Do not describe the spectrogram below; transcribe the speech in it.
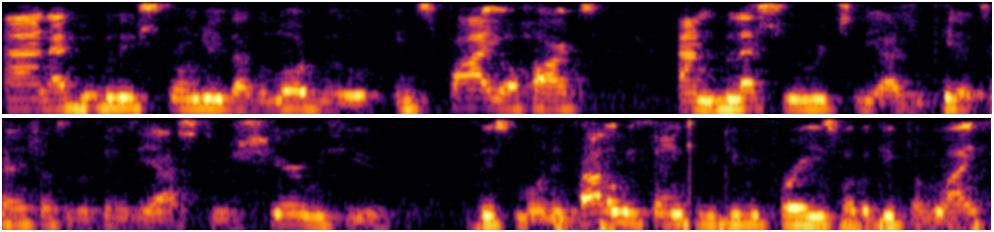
And I do believe strongly that the Lord will inspire your heart and bless you richly as you pay attention to the things He has to share with you this morning. Father, we thank you. We give you praise for the gift of life.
